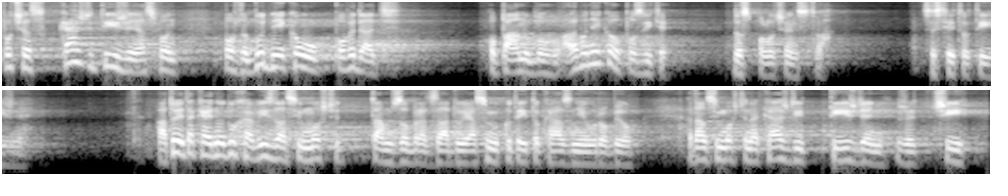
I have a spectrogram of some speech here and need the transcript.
počas každý týždeň aspoň, možno buď niekomu povedať o Pánu Bohu, alebo niekoho pozvite do spoločenstva cez tieto týždne. A to je taká jednoduchá výzva, si ju môžete tam zobrať zadu. Ja som ju ku tejto kázni urobil. A tam si môžete na každý týždeň, že či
